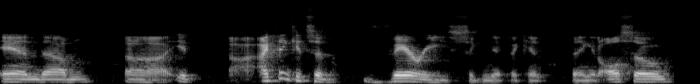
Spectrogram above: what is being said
And um, uh, it I think it's a very significant thing. It also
